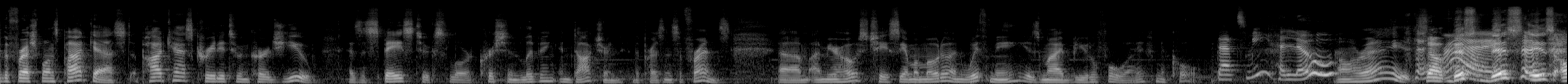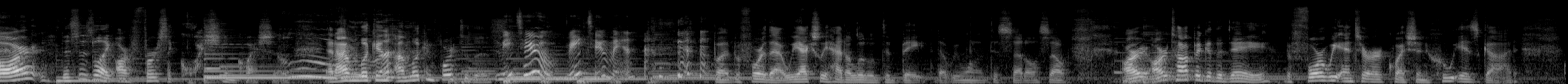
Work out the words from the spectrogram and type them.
to the Fresh Bones Podcast, a podcast created to encourage you as a space to explore Christian living and doctrine in the presence of friends. Um, I'm your host, Chase Yamamoto, and with me is my beautiful wife, Nicole. That's me. Hello. All right. So this this is our this is like our first like question question, and I'm looking I'm looking forward to this. Me too. Me too, man. But before that, we actually had a little debate that we wanted to settle. So, our our topic of the day, before we enter our question, "Who is God?"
